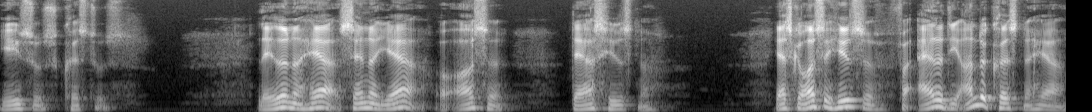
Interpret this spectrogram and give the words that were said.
Jesus Kristus. Lederne her sender jer og også deres hilsner. Jeg skal også hilse for alle de andre kristne her,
